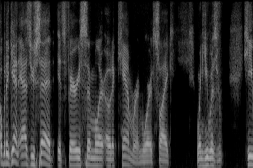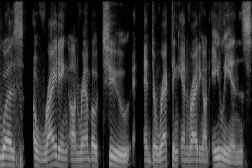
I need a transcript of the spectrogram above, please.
Oh, but again, as you said, it's very similar oh, to Cameron, where it's like when he was he was a writing on Rambo two and directing and writing on Aliens.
